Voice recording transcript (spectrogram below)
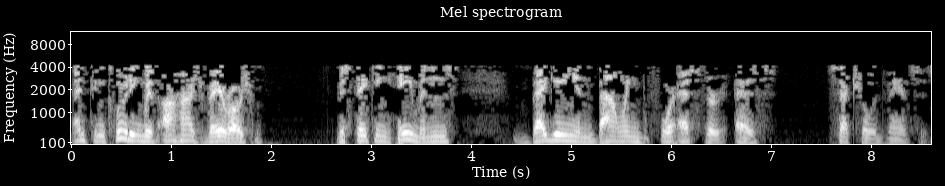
and concluding with Ahasuerus mistaking Haman's begging and bowing before Esther as sexual advances.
